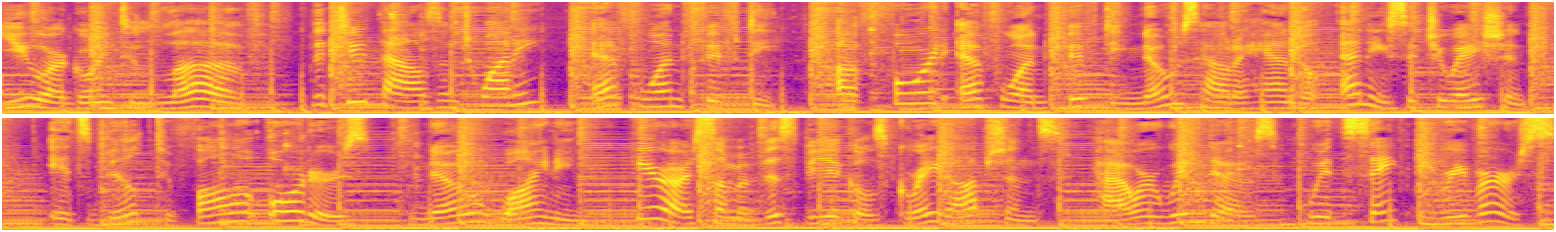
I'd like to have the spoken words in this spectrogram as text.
You are going to love the 2020 F-150. A Ford F-150 knows how to handle any situation. It's built to follow orders, no whining. Here are some of this vehicle's great options. Power windows with safety reverse,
